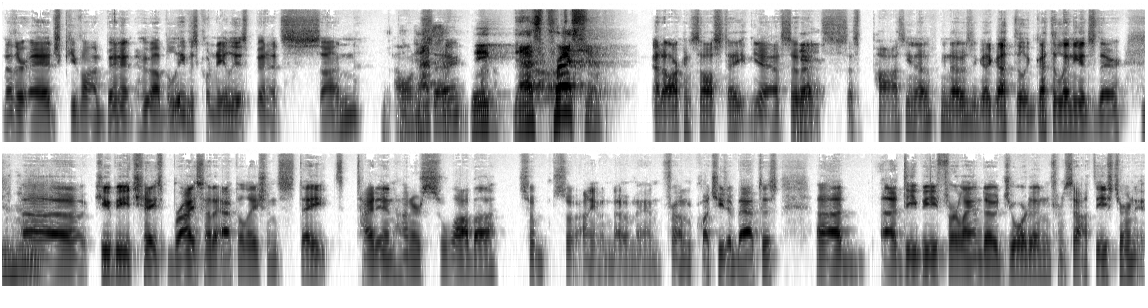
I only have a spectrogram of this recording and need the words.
another edge, Kivon Bennett, who I believe is Cornelius Bennett's son. I want to say big. That's pressure out of Arkansas State. Yeah, so yeah. that's that's pause. You know, who knows? You got, got the got the lineage there. Mm-hmm. Uh, QB Chase Brice out of Appalachian State. Tight end Hunter Swaba. So, so I don't even know, man. From Ouachita Baptist, uh, uh, DB for Orlando Jordan from Southeastern,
